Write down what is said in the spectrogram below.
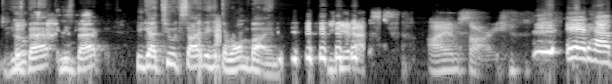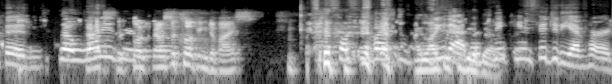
he's Oops. back. He's back. He got too excited, to hit the wrong button. yes, I am sorry. It happened. So what that is your clo- that was the cloaking device. cloaking device I like do that. They're sneaky and fidgety. I've heard.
